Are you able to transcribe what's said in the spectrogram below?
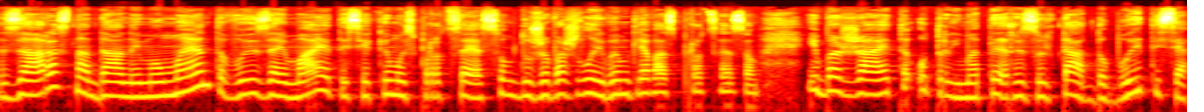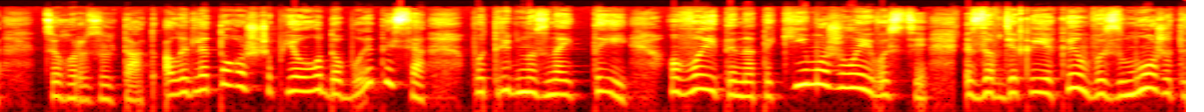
зараз на даний момент ви займаєтесь якимось процесом, дуже важливим для вас процесом, і бажаєте отримати результат, добитися цього результату. Але для того, щоб його добитися, потрібно знайти, вийти на такі можливості, завдяки яким ви зможете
